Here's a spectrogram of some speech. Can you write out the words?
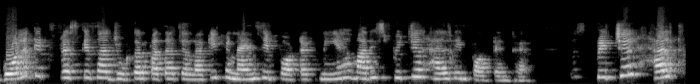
गोलक एक्सप्रेस के साथ जुड़कर पता चला कि फिनेंस इंपॉर्टेंट नहीं है, हमारी स्पिरिचुअल हेल्थ इंपॉर्टेंट है। तो स्पिरिचुअल हेल्थ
